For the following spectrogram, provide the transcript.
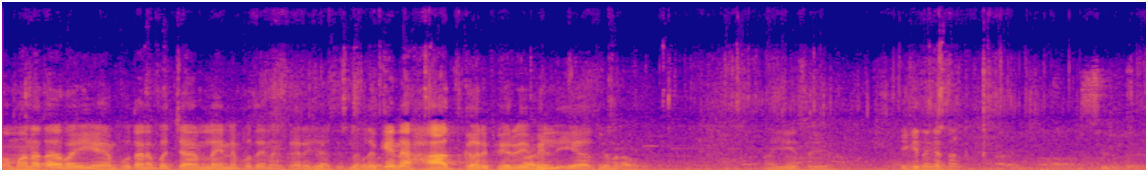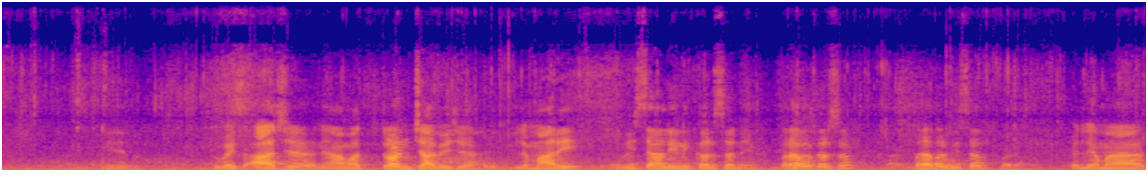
મમ્મા નતા ભાઈ એમ પોતાના બચ્ચાને લઈને પોતાના ઘરે જતી મતલબ કે ને હાથ ઘર ફેરવે બિલ એ હતું. બરાબર. હા એ સહી. એ કિતને કે સર? તો ગાઈસ આ છે અને આમાં ત્રણ ચાવી છે. એટલે મારી વિશાલીની કરશને બરાબર કરશો બરાબર વિશાલ? બરાબર. એટલે એમાં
